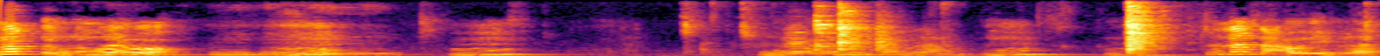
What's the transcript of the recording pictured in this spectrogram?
น่าเก่งจังเลยลูก Mm. อืมแข็งแรงไม่แข็งแรงอืมอืมแล้วน่าจะเอาอีกเลย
